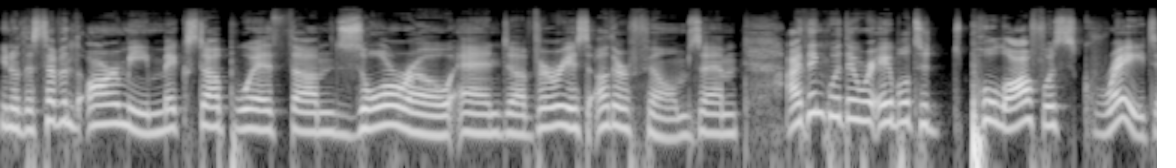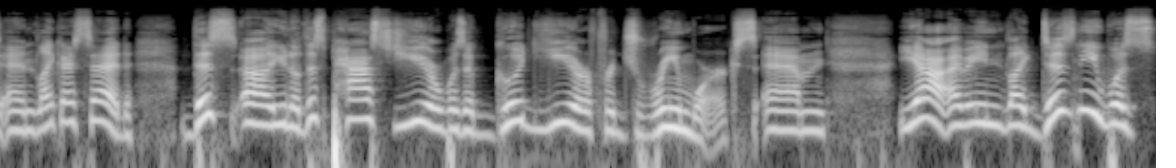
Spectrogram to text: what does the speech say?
you know, the Seventh Army mixed up with um, Zorro and uh, various other films, and I think what they were able to pull off was great. And like I said, this, uh, you know, this past year was a good year for DreamWorks, and yeah, I mean, like Disney was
